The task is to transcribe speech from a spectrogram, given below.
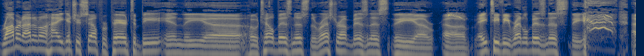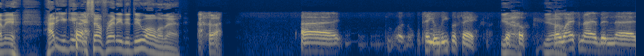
Robert, I don't know how you get yourself prepared to be in the uh, hotel business, the restaurant business, the uh, uh ATV rental business. The, I mean, how do you get yourself ready to do all of that? Uh, take a leap of faith. Yeah, So, yeah. My wife and I have been uh,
